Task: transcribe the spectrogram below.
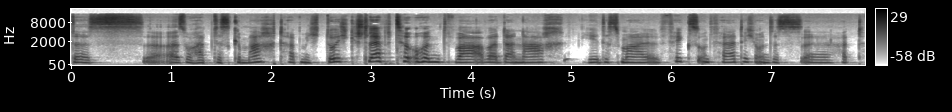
das, also habe das gemacht, habe mich durchgeschleppt und war aber danach jedes Mal fix und fertig und es äh, hat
